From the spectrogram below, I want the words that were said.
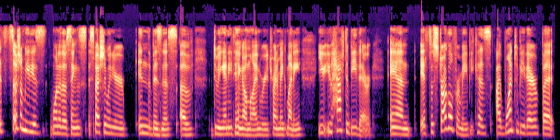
it's social media is one of those things, especially when you're in the business of doing anything online where you're trying to make money. You you have to be there, and it's a struggle for me because I want to be there, but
